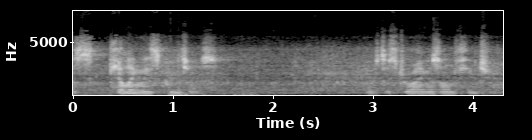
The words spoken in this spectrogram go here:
was killing these creatures. He was destroying his own future.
